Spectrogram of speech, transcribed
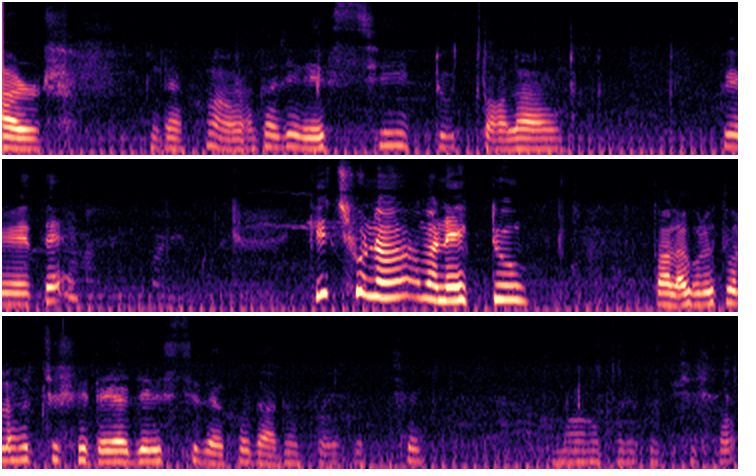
আর দেখো, আমরা তো আজ এসেছি একটু তলা পেরেতে। কিছু না মানে একটু তলাগুলো তোলা হচ্ছে, সেটাই আজ এসেছি, দেখো, দাদা উপরে করছে মা উপরে করছে সব।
